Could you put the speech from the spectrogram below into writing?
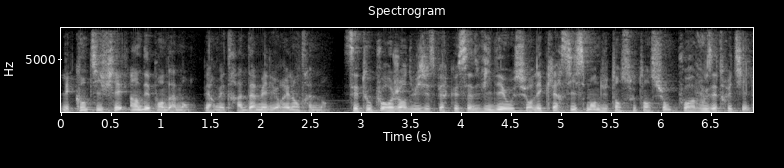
les quantifier indépendamment permettra d'améliorer l'entraînement. C'est tout pour aujourd'hui, j'espère que cette vidéo sur l'éclaircissement du temps sous tension pourra vous être utile.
